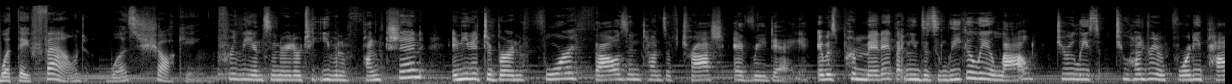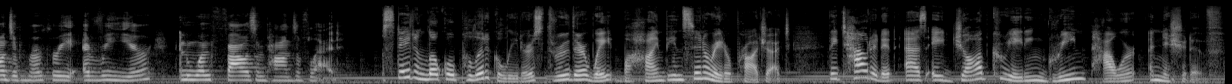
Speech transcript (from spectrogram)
What they found was shocking. For the incinerator to even function, it needed to burn 4,000 tons of trash every day. It was permitted, that means it's legally allowed to release 240 pounds of mercury every year and 1,000 pounds of lead. State and local political leaders threw their weight behind the incinerator project. They touted it as a job creating green power initiative.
